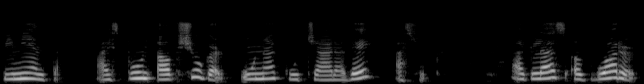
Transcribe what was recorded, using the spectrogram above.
pimienta. A spoon of sugar, una cuchara de azúcar. A glass of water,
